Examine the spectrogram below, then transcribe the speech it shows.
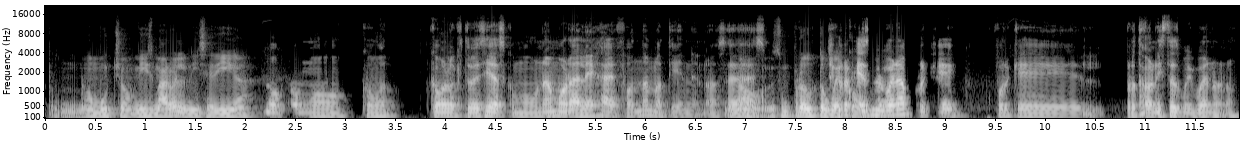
Pues no mucho, Miss Marvel ni se diga. No, como, como, como lo que tú decías, como una moraleja de fondo no tiene, ¿no? O sea, no, es, un producto hueco. Creo que es muy buena porque, porque protagonista es muy bueno, ¿no?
